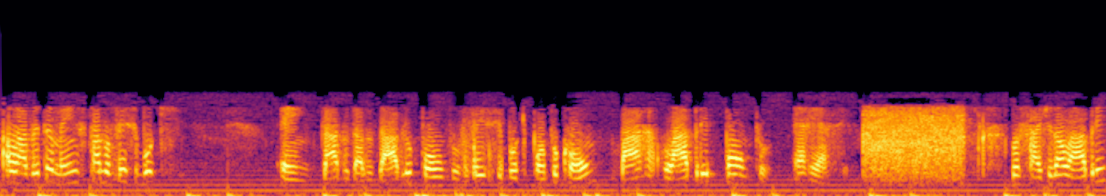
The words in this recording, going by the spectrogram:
A Labre também está no Facebook em www.facebook.com labre.rs. No site da Labre,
